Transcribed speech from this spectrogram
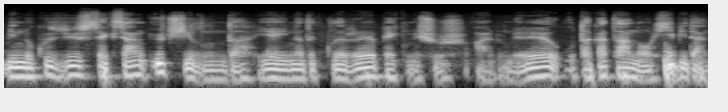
1983 yılında yayınladıkları pek meşhur albümleri Utakata no Hibi'den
